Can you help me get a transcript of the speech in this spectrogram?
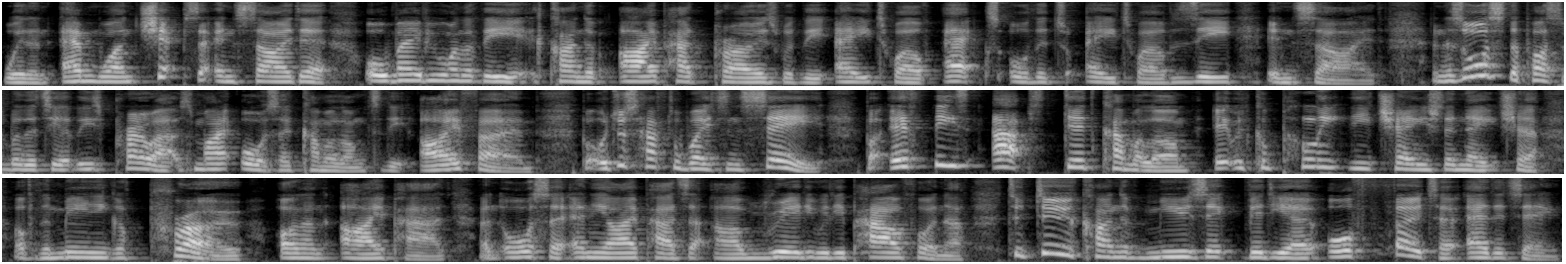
with an M1 chipset inside it, or maybe one of the kind of iPad Pros with the A12X or the A12Z inside. And there's also the possibility that these pro apps might also come along to the iPhone, but we'll just have to wait and see. But if these apps did come along, it would completely change the nature of the meaning of pro on an iPad and also any iPads that are really, really powerful enough to do kind of music, video, or photo editing.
